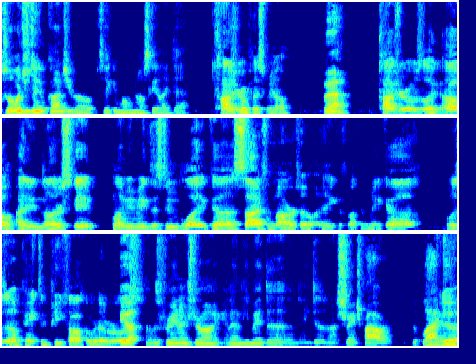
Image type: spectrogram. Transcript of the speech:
So, what'd you think of Kanjiro taking Momonosuke like that? Kanjiro pissed me off. Yeah. Kanjiro was like, "Oh, I need another escape. let me make this dude like uh Sai from Naruto, and he could fucking make uh, was it a painted peacock or whatever? It was? Yeah, it was a pretty nice drawing, and then he made the and he did a strange power, the black yeah, yeah.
